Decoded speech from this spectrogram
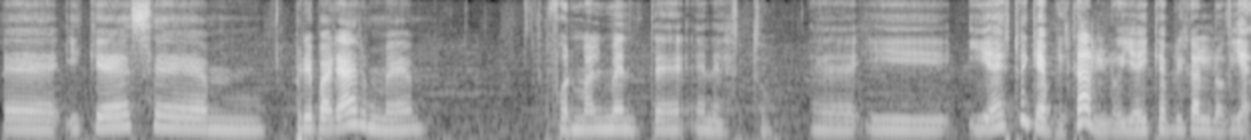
eh, y que es eh, prepararme formalmente en esto. Eh, y, y a esto hay que aplicarlo y hay que aplicarlo bien.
